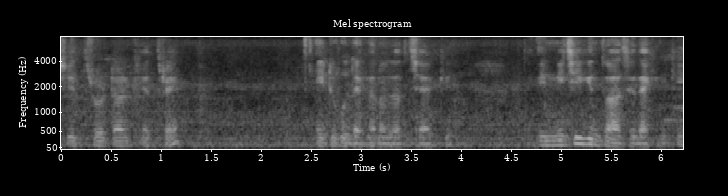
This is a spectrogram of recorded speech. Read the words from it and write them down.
চিত্রটার ক্ষেত্রে এইটুকু দেখানো যাচ্ছে আর কি। এর নিচেই কিন্তু আছে, দেখেন কি?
